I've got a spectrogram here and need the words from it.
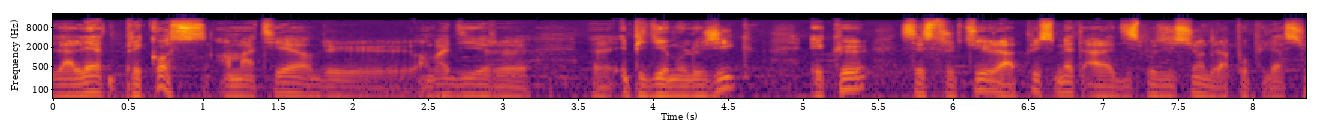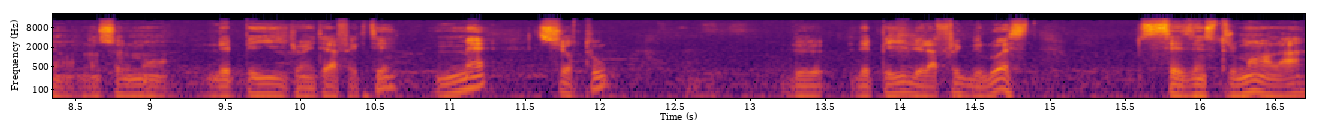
l'alerte précoce en matière de, on euh, épidémiologique, et que ces structures-là puissent mettre à la disposition de la population, non seulement des pays qui ont été affectés, mais surtout des pays de l'Afrique de l'Ouest. Ces instruments-là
